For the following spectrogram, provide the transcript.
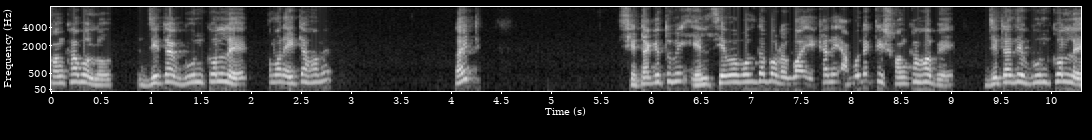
সংখ্যা বলো যেটা গুণ করলে আমার এইটা হবে। রাইট সেটাকে তুমি এলসিএমও বলতে পারো বা এখানে এমন একটি সংখ্যা হবে যেটা দিয়ে গুণ করলে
